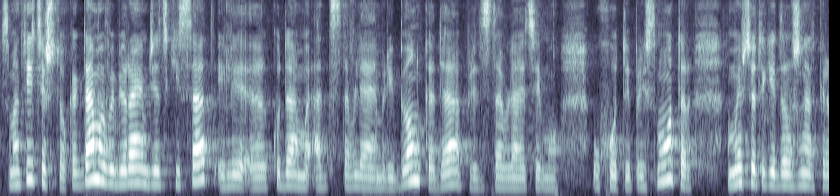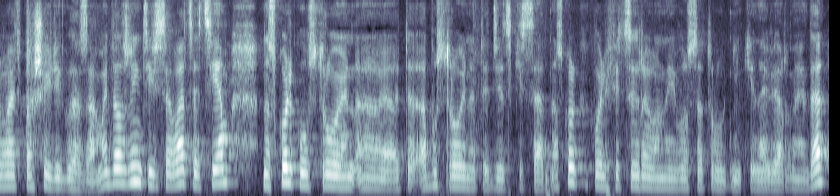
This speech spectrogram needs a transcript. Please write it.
Смотрите, что когда мы выбираем детский сад или э, куда мы отставляем ребенка, да, предоставляется ему уход и присмотр, мы все-таки должны открывать пошире глаза. Мы должны интересоваться тем, насколько устроен, э, это- обустроен этот детский сад, насколько квалифицированы его сотрудники, наверное, да.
